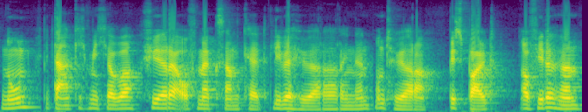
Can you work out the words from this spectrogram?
Nun bedanke ich mich aber für Ihre Aufmerksamkeit, liebe Hörerinnen und Hörer. Bis bald. Auf Wiederhören.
